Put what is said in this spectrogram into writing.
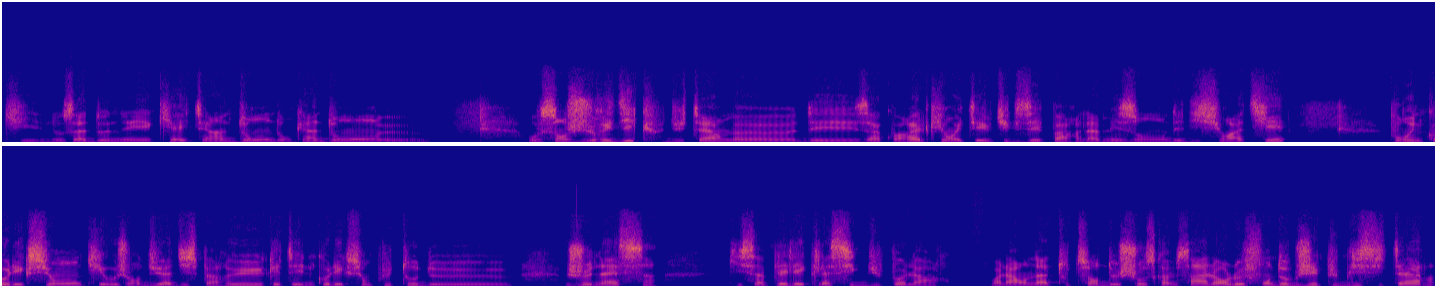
qui nous a donné, qui a été un don, donc un don au sens juridique du terme, des aquarelles qui ont été utilisées par la maison d'édition Atier pour une collection qui aujourd'hui a disparu, qui était une collection plutôt de jeunesse, qui s'appelait Les classiques du polar. Voilà, on a toutes sortes de choses comme ça. Alors le fonds d'objets publicitaires,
